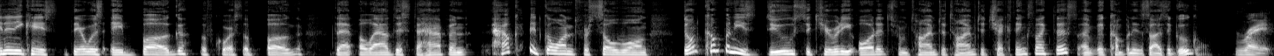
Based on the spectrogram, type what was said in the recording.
in any case, there was a bug, of course, a bug that allowed this to happen. How can it go on for so long? Don't companies do security audits from time to time to check things like this? I mean, a company the size of Google. Right.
